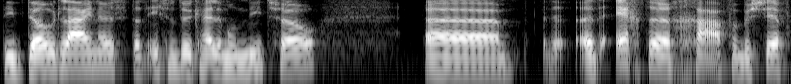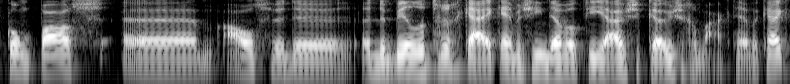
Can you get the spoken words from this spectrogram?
die doodlijners, dat is natuurlijk helemaal niet zo het echte gave besef komt pas uh, als we de, de beelden terugkijken en we zien dat we ook de juiste keuze gemaakt hebben. Kijk,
